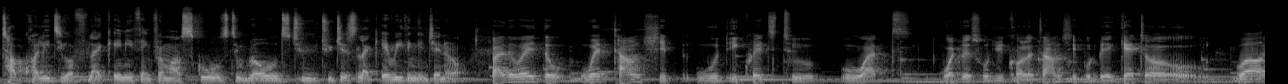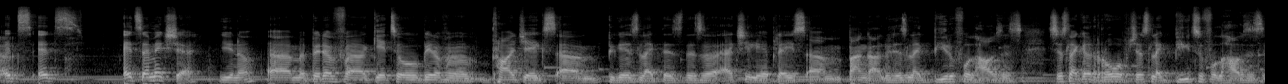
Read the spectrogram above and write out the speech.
top quality of like anything from our schools to roads to, to just like everything in general. By the way, the word township would equate to what? What else would you call a township? Would be a ghetto or? Well, it's it's it's a mixture, you know, um, a bit of uh, ghetto, a bit of uh, projects, um, because like there's there's a, actually a place, um, Bangalore. There's like beautiful houses. It's just like a row of just like beautiful houses.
